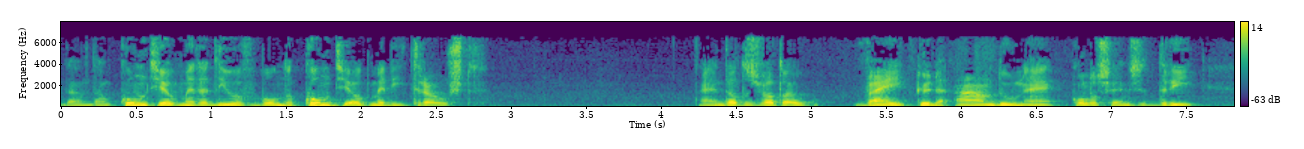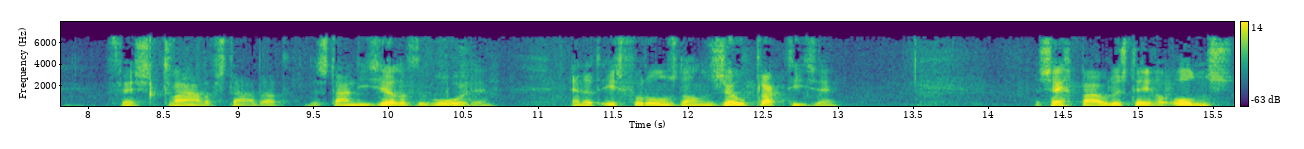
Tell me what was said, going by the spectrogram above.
Dan, dan komt hij ook met het nieuwe verbond. Dan komt hij ook met die troost. En dat is wat ook wij kunnen aandoen. Hè? Colossense 3, vers 12 staat dat. Daar staan diezelfde woorden. En dat is voor ons dan zo praktisch. Hè? Zegt Paulus tegen ons:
